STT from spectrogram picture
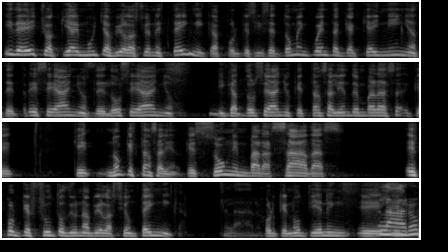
Y de hecho aquí hay muchas violaciones técnicas porque si se toma en cuenta que aquí hay niñas de 13 años, de 12 años y 14 años que están saliendo embarazadas, que, que no que están saliendo, que son embarazadas, es porque es fruto de una violación técnica. Claro. Porque no tienen, eh, eh,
